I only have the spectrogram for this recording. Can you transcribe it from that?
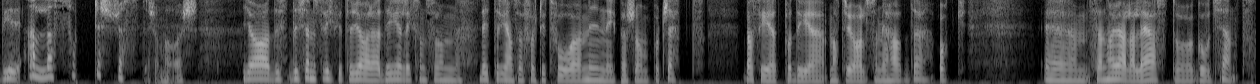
det är alla sorters röster som hörs. Ja, det, det kändes viktigt att göra. Det är liksom som, lite grann som 42 mini-personporträtt baserat på det material som jag hade. Och eh, sen har ju alla läst och godkänt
